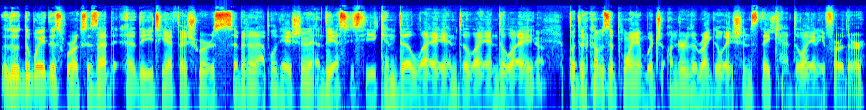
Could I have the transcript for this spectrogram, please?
The, the way this works is that uh, the ETF issuers submit an application and the SEC can delay and delay and delay. Yep. But there comes a point in which, under the regulations, they can't delay any further.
